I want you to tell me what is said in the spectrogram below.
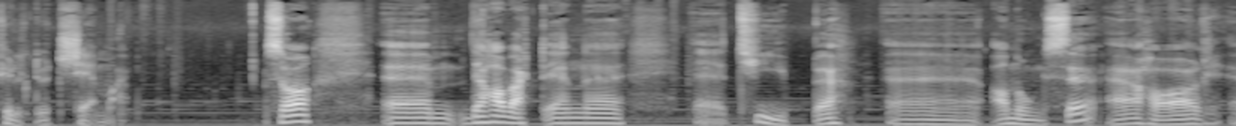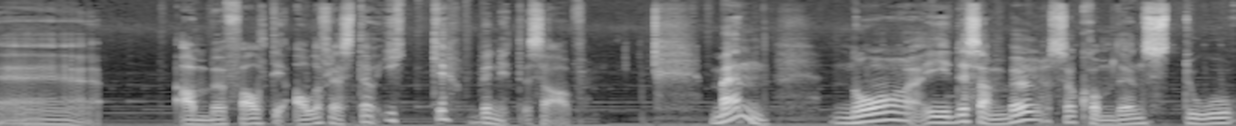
fylt ut skjemaet. Så eh, det har vært en eh, type eh, annonse jeg har eh, anbefalt de aller fleste å ikke benytte seg av. Men nå i desember så kom det en stor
